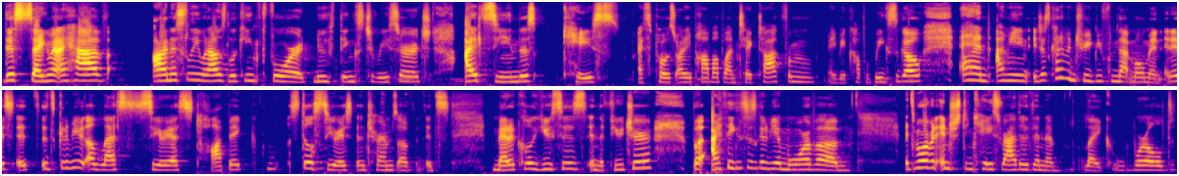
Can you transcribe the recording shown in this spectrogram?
this segment I have honestly when I was looking for new things to research, I'd seen this case I suppose already pop up on TikTok from maybe a couple weeks ago, and I mean it just kind of intrigued me from that moment. And it's it's, it's going to be a less serious topic, still serious in terms of its medical uses in the future, but I think this is going to be a more of a it's more of an interesting case rather than a like world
